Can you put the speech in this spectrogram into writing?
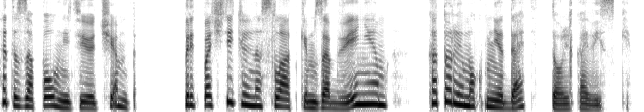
это заполнить ее чем-то, предпочтительно сладким забвением, который мог мне дать только виски.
